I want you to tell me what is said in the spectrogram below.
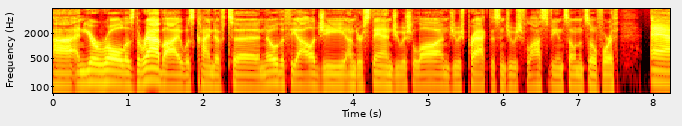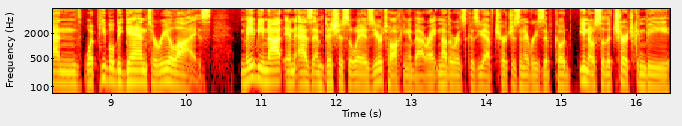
Uh, and your role as the rabbi was kind of to know the theology, understand Jewish law and Jewish practice and Jewish philosophy and so on and so forth. And what people began to realize, maybe not in as ambitious a way as you're talking about, right? In other words, because you have churches in every zip code, you know, so the church can be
